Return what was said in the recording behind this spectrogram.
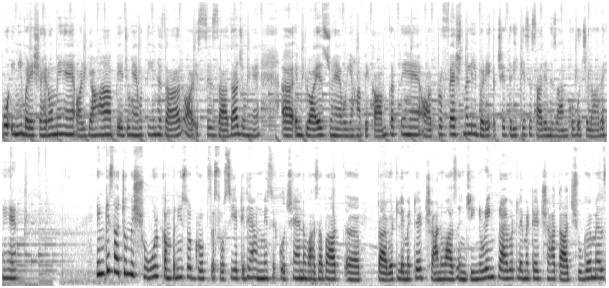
वो इन्हीं बड़े शहरों में हैं और यहाँ पे जो हैं, वो तीन हज़ार और इससे ज़्यादा जो हैं एम्प्लॉयज़ जो हैं, वो यहाँ पे काम करते हैं और प्रोफेशनली बड़े अच्छे तरीके से सारे निज़ाम को वो चला रहे हैं। इनके साथ जो मशहूर कंपनीज़ और ग्रुप्स एसोसिएटेड हैं उनमें से कुछ हैं Nawazabad private limited, Shahnawaz engineering private limited, Shahtaj sugar mills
